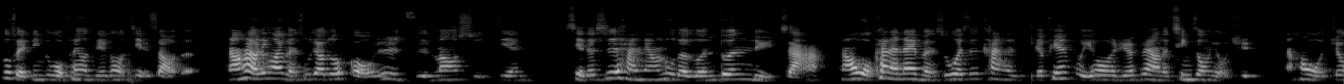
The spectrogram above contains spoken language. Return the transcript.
露水京都》，我朋友直接跟我介绍的。然后还有另外一本书叫做《狗日子猫时间》。写的是韩良露的《伦敦旅札》，然后我看了那一本书，我也是看了几个篇幅以后，我觉得非常的轻松有趣，然后我就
